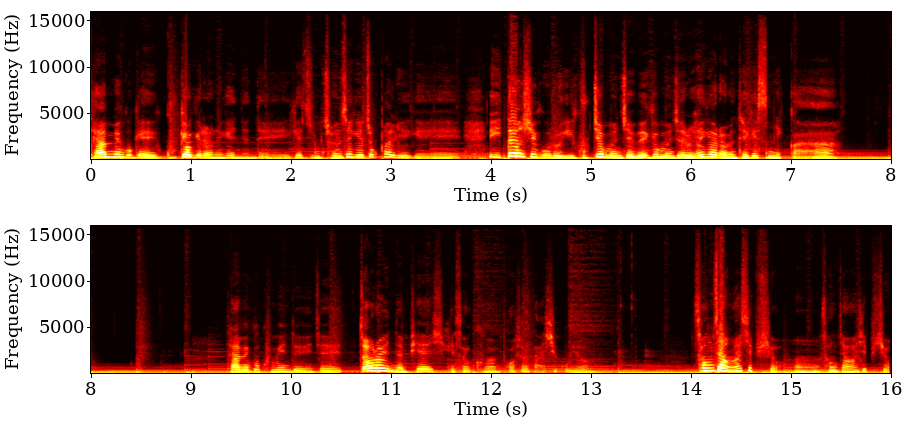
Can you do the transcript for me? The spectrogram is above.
대한민국의 국격이라는 게 있는데 이게 지금 전 세계에 쪽팔리게 이딴 식으로 이 국제 문제, 외교 문제를 해결하면 되겠습니까? 대한민국 국민들 이제 쩔어 있는 피해의식에서 그만 벗어나시고요. 성장하십시오. 어, 성장하십시오.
